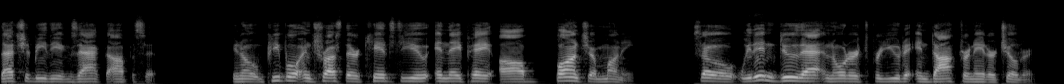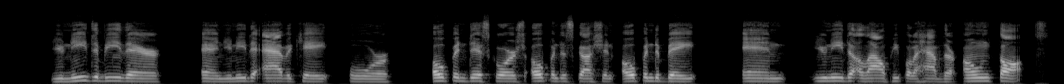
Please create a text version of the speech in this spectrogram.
That should be the exact opposite. You know, people entrust their kids to you and they pay a bunch of money. So we didn't do that in order for you to indoctrinate our children. You need to be there and you need to advocate for open discourse, open discussion, open debate, and you need to allow people to have their own thoughts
